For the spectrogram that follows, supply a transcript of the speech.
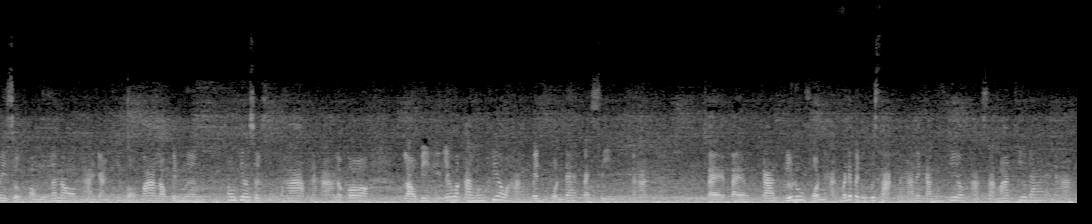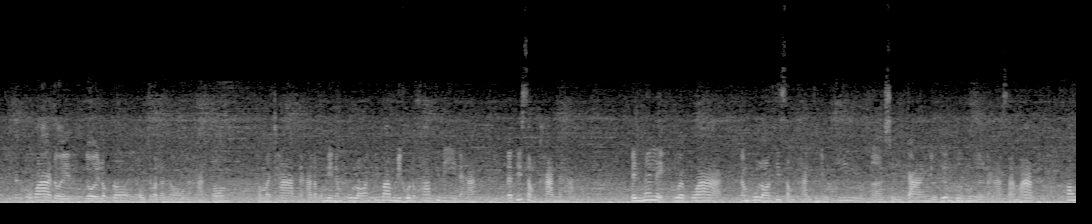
ในส่วนของระนองค่ะอย่างที่บอกว่าเราเป็นเมืองท่องเที่ยวเชิงสุขภาพนะคะ แล้วก็เรามีเรียกว่าการท่องเที่ยวค่ะเป็นฝนแดดแปดสีนะคะแต่แต่การฤดูฝนนะคะไม่ได้เป็นอุปสรรคนะคะในการท่องเที่ยวค่ะ สามารถเที่ยวได้นะคะเพราะว่าโดยโดยรอบๆของจังหวัดระนองนะคะก็ ธรรมชาตินะคะ แล้วก็มีน้ำพุร้อนที่ว่ามีคุณภาพที่ดีนะคะ และที่สำคัญนะคะเป็นแม่เหล็กด้วยเพราะว่าน้ำพุร้อนที่สำคัญจะอยู่ที่ศูนย์กลางอยู่ที่อำเภอเมืองนะคะ สามารถท่อง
